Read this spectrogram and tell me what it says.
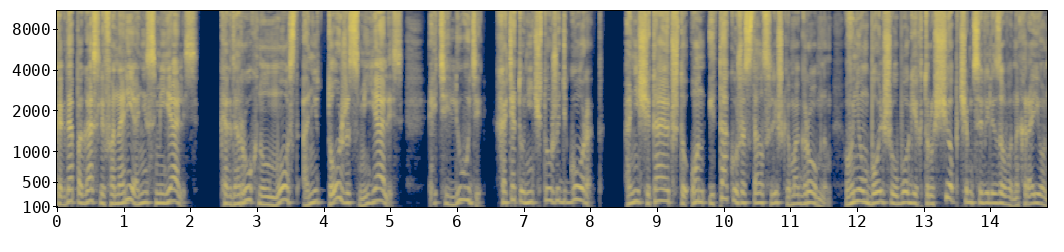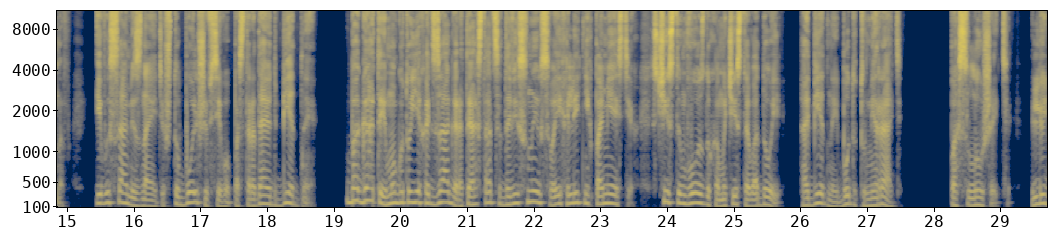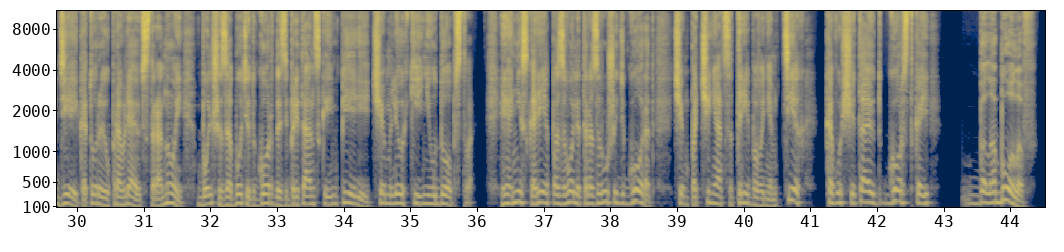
Когда погасли фонари, они смеялись. Когда рухнул мост, они тоже смеялись. Эти люди хотят уничтожить город. Они считают, что он и так уже стал слишком огромным, в нем больше убогих трущоб, чем цивилизованных районов. И вы сами знаете, что больше всего пострадают бедные. Богатые могут уехать за город и остаться до весны в своих летних поместьях, с чистым воздухом и чистой водой, а бедные будут умирать. Послушайте, Людей, которые управляют страной, больше заботит гордость Британской империи, чем легкие неудобства. И они скорее позволят разрушить город, чем подчиняться требованиям тех, кого считают горсткой балаболов.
